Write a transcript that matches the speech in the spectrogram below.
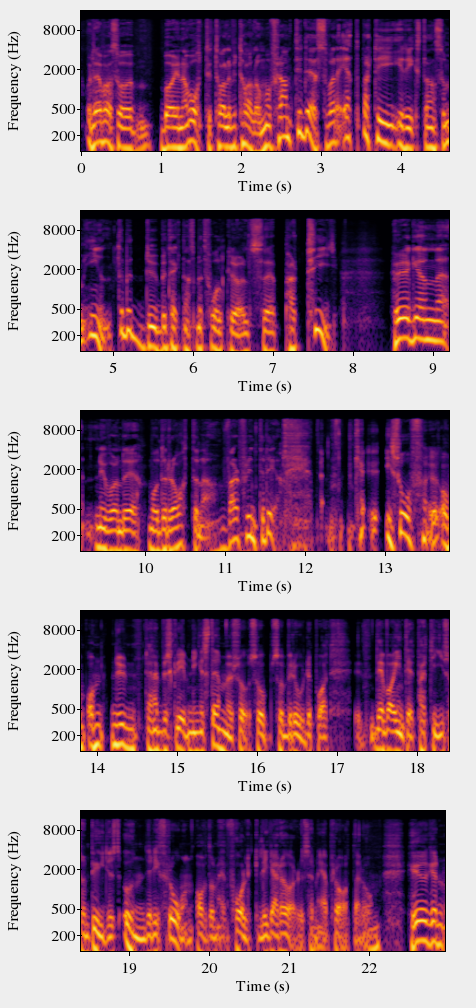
Och det var så början av 80-talet vi talade om och fram till dess var det ett parti i riksdagen som inte du betecknas som ett folkrörelseparti. Högern, nuvarande Moderaterna. Varför inte det? I så, om, om nu den här beskrivningen stämmer så, så, så beror det på att det var inte ett parti som byggdes underifrån av de här folkliga rörelserna jag pratar om. Högern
